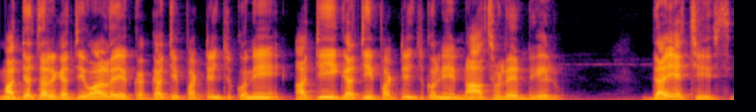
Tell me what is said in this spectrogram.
మధ్యతరగతి వాళ్ళ యొక్క గతి పట్టించుకునే అతి గతి పట్టించుకునే నాథులే లేరు. దయచేసి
